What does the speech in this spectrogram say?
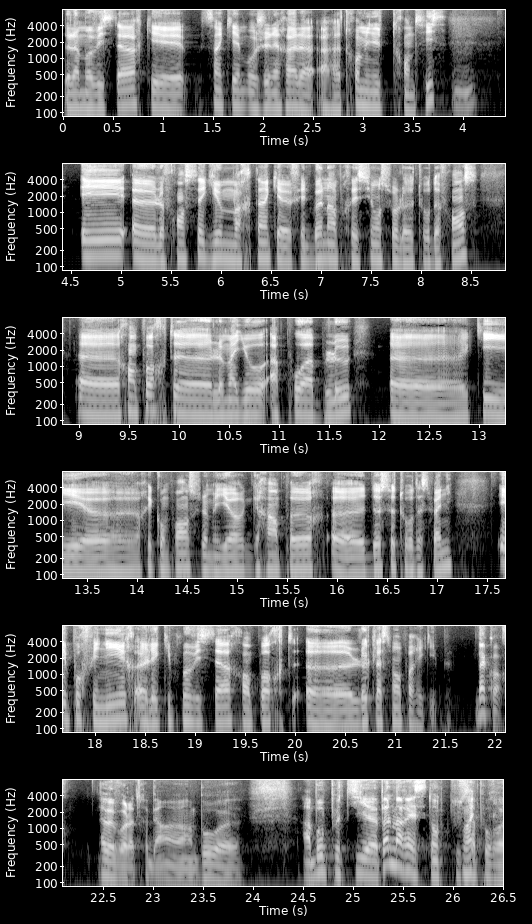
de la Movistar qui est cinquième au général à, à 3 minutes 36 Mhm. et euh, le français Guillaume Martin qui avait fait une bonne impression sur le Tour de France euh, remporte euh, le maillot à poids bleu euh, qui euh, récompense le meilleur grimpeur euh, de ce Tour d'Espagne et pour finir l'équipe Movistar remporte le classement par équipe D'accord. Ah ouais, voilà, très bien. Un beau, un beau petit palmarès. Donc tout Ouais. ça pour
